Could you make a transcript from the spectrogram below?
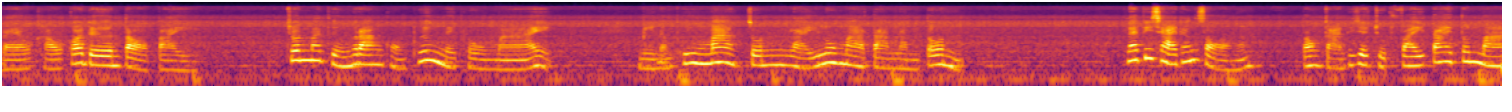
แล้วเขาก็เดินต่อไป จนมาถึงรังของพึ่งในโพรงไม้ มีน้ำพึ่งมากจนไหลลงมาตามลำต้น และพี่ชายทั้งสอง ต้องการที่จะจุดไฟใต้ต้นไม้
